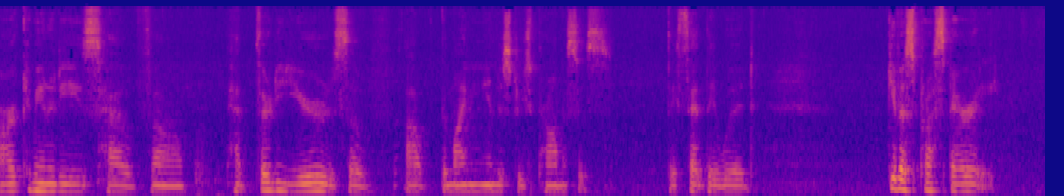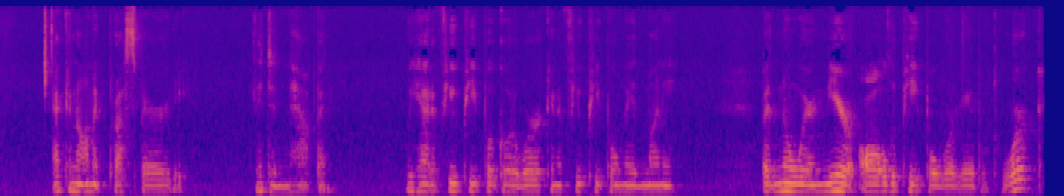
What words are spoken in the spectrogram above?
Our communities have uh, had 30 years of of the mining industry's promises. They said they would give us prosperity, economic prosperity. It didn't happen. We had a few people go to work and a few people made money, but nowhere near all the people were able to work.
